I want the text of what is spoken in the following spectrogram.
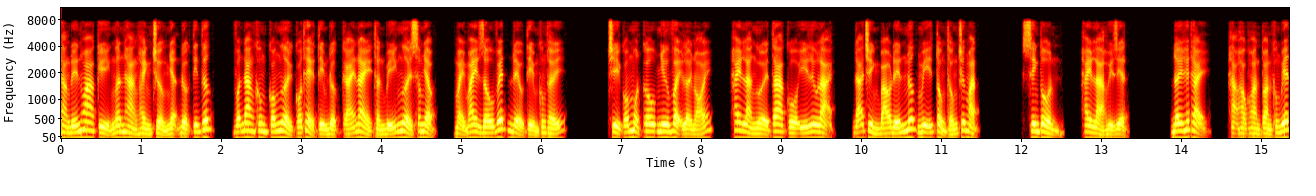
thẳng đến hoa kỳ ngân hàng hành trưởng nhận được tin tức, vẫn đang không có người có thể tìm được cái này thần bí người xâm nhập, mảy may dấu vết đều tìm không thấy. Chỉ có một câu như vậy lời nói, hay là người ta cố ý lưu lại, đã trình báo đến nước mỹ tổng thống trước mặt. Sinh tồn, hay là hủy diệt? Đây hết thảy, hạ học hoàn toàn không biết.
